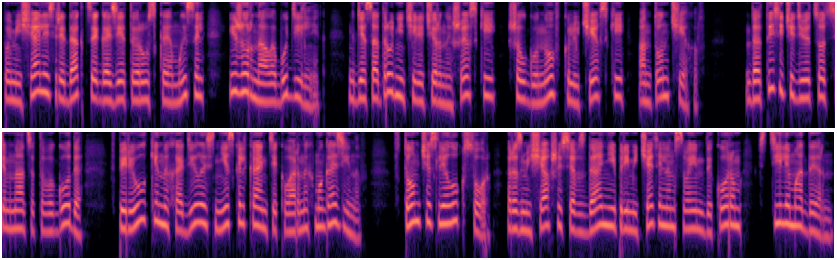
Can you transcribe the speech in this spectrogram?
помещались редакции газеты «Русская мысль» и журнала «Будильник», где сотрудничали Чернышевский, Шелгунов, Ключевский, Антон Чехов. До 1917 года в переулке находилось несколько антикварных магазинов, в том числе «Луксор», размещавшийся в здании примечательным своим декором в стиле модерн.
